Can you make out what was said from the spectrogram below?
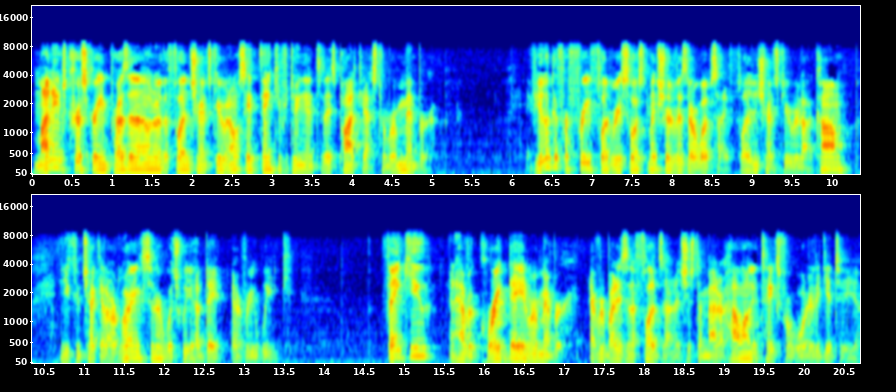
My name is Chris Green, president and owner of the Flood Insurance Guru, and I want to say thank you for tuning in to today's podcast. And remember, If you're looking for free flood resource, make sure to visit our website, floodinsuranceguru.com, you can check out our learning center, which we update every week. Thank you, and have a great day. And remember, everybody's in a flood zone. It's just a matter of how long it takes for water to get to you.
